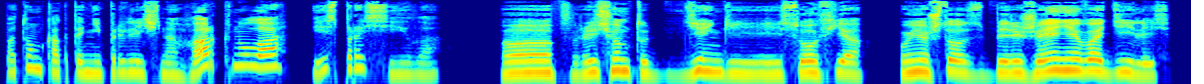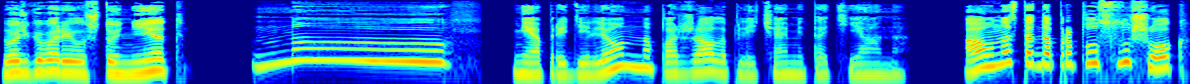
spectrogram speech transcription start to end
потом как-то неприлично гаркнула и спросила. «А при чем тут деньги и Софья? У нее что, сбережения водились? Дочь говорила, что нет». «Ну...» — неопределенно пожала плечами Татьяна. «А у нас тогда прополз слушок,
